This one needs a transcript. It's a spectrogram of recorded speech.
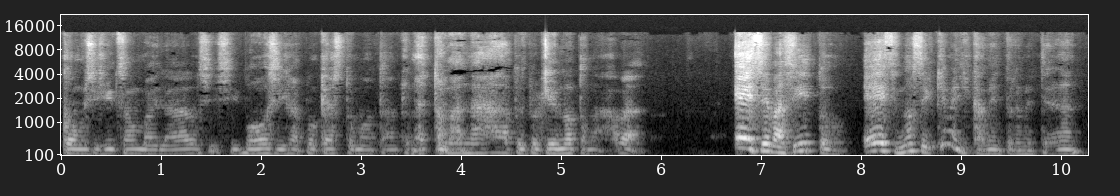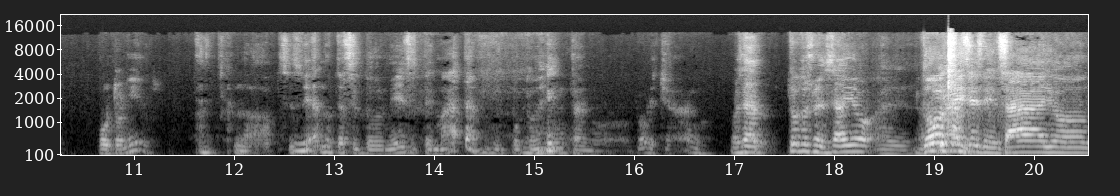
Como mis hijitos han bailado, sí, sí, vos, hija, ¿por qué has tomado tanto? No he tomado nada, pues porque yo no tomaba. Ese vasito, ese, no sé qué medicamento le meterán. Potonidos. No, pues ya no te hace dormir, eso te mata. potonil. Puta, no. Pobre chango. O sea, todo su ensayo al... Dos meses de ensayo,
